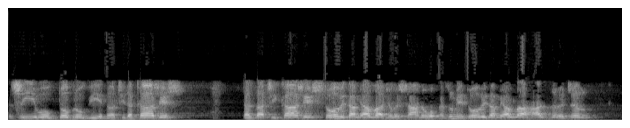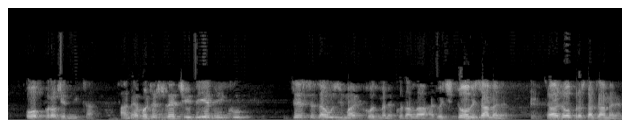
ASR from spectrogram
živog, dobrog vije. Znači da kažeš, da znači kažeš, dovi da mi Allah Đelešanu, razumije, dovi da mi Allah Azzeve Đel oprošednika. A ne možeš reći vjerniku gdje se zauzima kod mene, kod Allaha. Već dovi za mene. Kaže oprosta za mene.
